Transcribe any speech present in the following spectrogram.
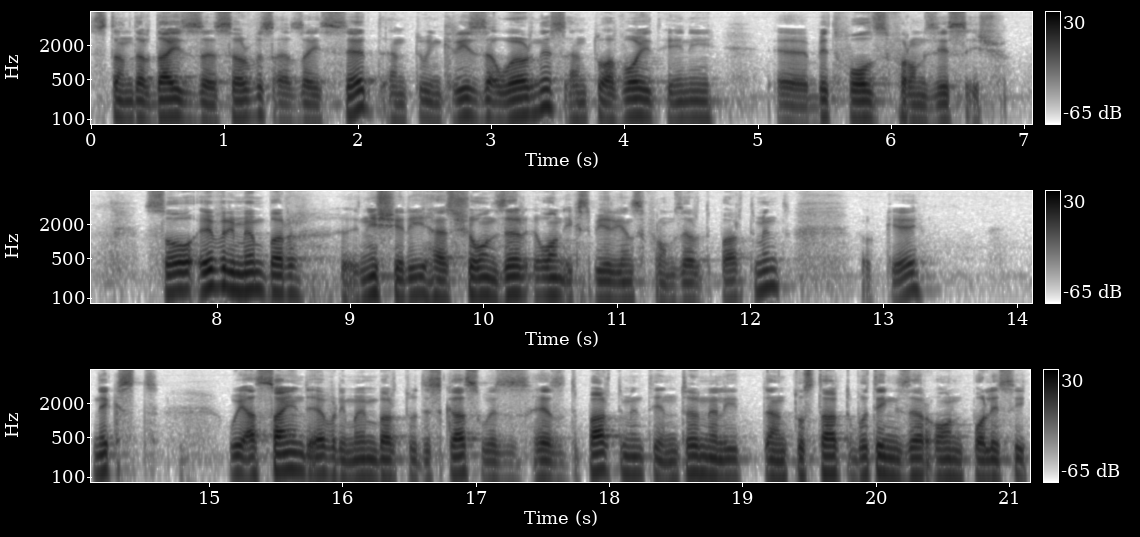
standardize the service, as I said, and to increase the awareness and to avoid any uh, pitfalls from this issue. So every member initially has shown their own experience from their department. Okay. Next, we assigned every member to discuss with his department internally and to start putting their own policy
